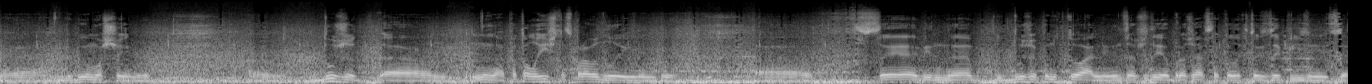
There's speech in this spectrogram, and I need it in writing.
е, любив машини. Е, Дуже е, не знаю, патологічно справедливий він був. Е, Все, він е, дуже пунктуальний, він завжди ображався, коли хтось запізнюється.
